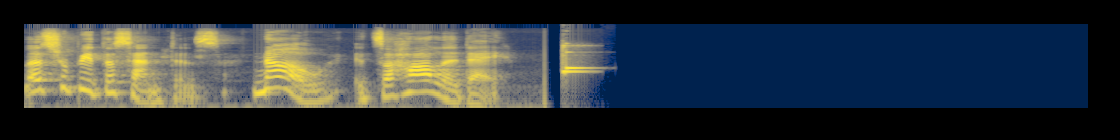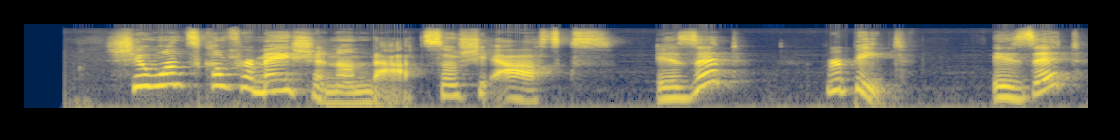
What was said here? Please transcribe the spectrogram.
Let's repeat the sentence. No, it's a holiday. She wants confirmation on that, so she asks, Is it? Repeat, Is it?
